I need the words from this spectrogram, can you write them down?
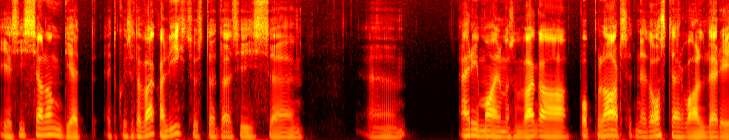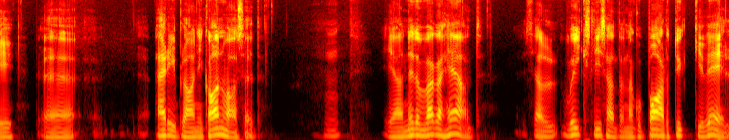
ja siis seal ongi, et, et kui seda väga lihtsustada, siis ärimaailmas on väga populaarsed need Osterwalderi äriplaani kanvased mm. -hmm. ja need on väga head. seal võiks lisada nagu paar tükki veel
